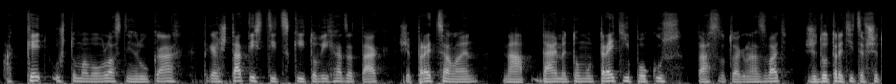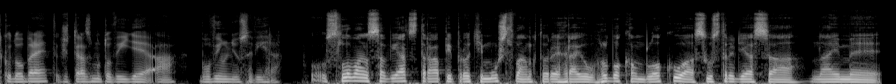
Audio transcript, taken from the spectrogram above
a keď už to má vo vlastných rukách, tak aj štatisticky to vychádza tak, že predsa len na, dajme tomu, tretí pokus, dá sa to tak nazvať, že do tretice všetko dobré, takže teraz mu to vyjde a vo Vilniu sa vyhra. Slovan sa viac trápi proti mužstvám, ktoré hrajú v hlbokom bloku a sústredia sa najmä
